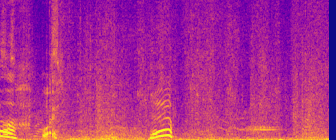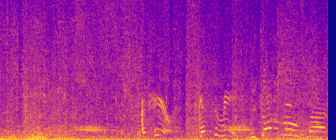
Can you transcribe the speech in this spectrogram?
Oh, boy. Christ. No. I'm here. Get to me. We gotta move, Matt!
